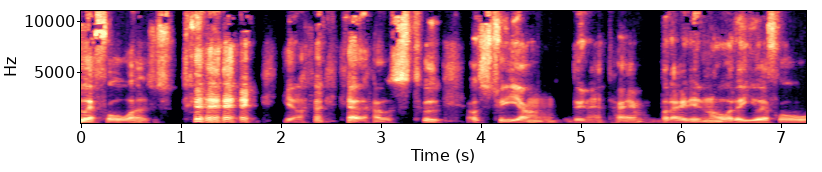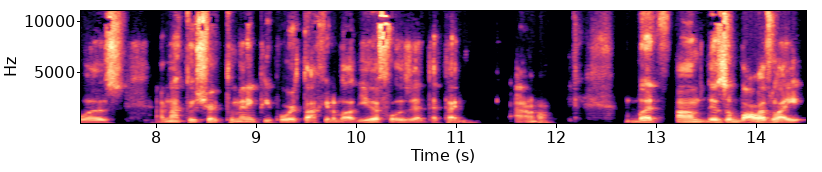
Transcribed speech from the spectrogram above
UFO was. you know, I was too I was too young during that time, but I didn't know what a UFO was. I'm not too sure too many people were talking about UFOs at that time. I don't know, but um, there's a ball of light,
